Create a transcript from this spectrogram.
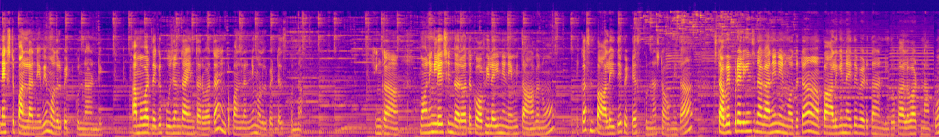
నెక్స్ట్ పనులు అనేవి మొదలు పెట్టుకున్నా అండి. అమ్మవారి దగ్గర పూజ అంతా అయిన తర్వాత ఇంకా పనులన్నీ మొదలు పెట్టేసుకున్నా. ఇంకా మార్నింగ్ లేచిన తర్వాత కాఫీలు అయ్యి నేనేమి తాగను. ఇంకా అసలు పాలు అయితే పెట్టేసుకున్నా స్టవ్ మీద. స్టవ్ ఎప్పుడు వెలిగించినా కానీ నేను మొదట పాలు గిన్నె అయితే పెడతానండి. ఇది ఒక అలవాటు నాకు.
